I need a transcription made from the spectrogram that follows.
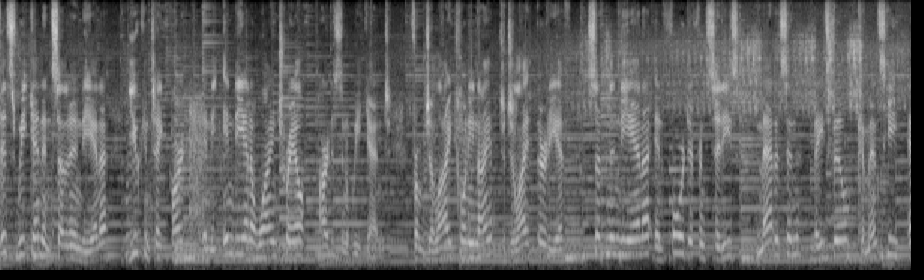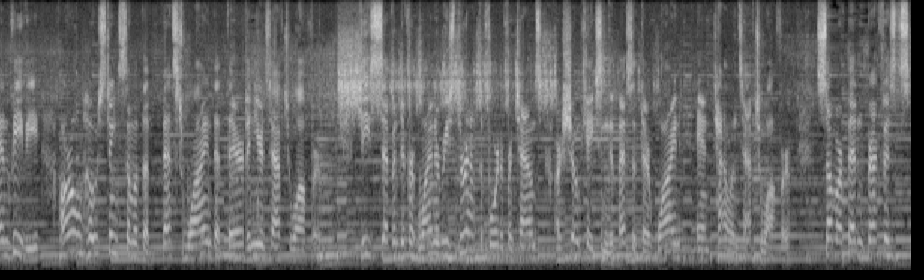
This weekend in southern Indiana, you can take part in the Indiana Wine Trail Artisan Weekend. From July 29th to July 30th, southern Indiana in four different cities, Madison, Batesville, Kamensky, and Vevay, are all hosting some of the best wine that their vineyards have to offer. These seven different wineries throughout the four different towns are showcasing the best that their wine and talents have to offer. Some are bed and breakfasts,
